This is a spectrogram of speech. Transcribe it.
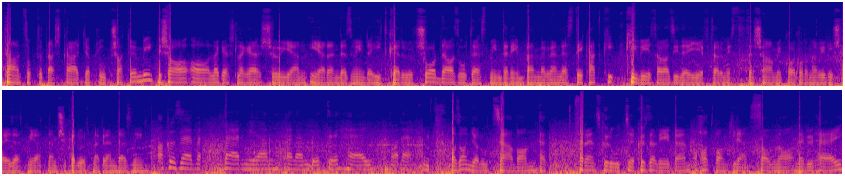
táncoktatás, kártyaklub, stb. És a a, a leges-legelső ilyen, ilyen rendezvényre itt került sor, de azóta ezt minden évben megrendezték. Hát ki, kivétel az idei év természetesen, amikor koronavírus helyzet miatt nem sikerült megrendezni. A közelben bármilyen LMBT hely van-e? Az Angyal utcában, tehát Ferenc körút közelében a 69 sauna nevű hely.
